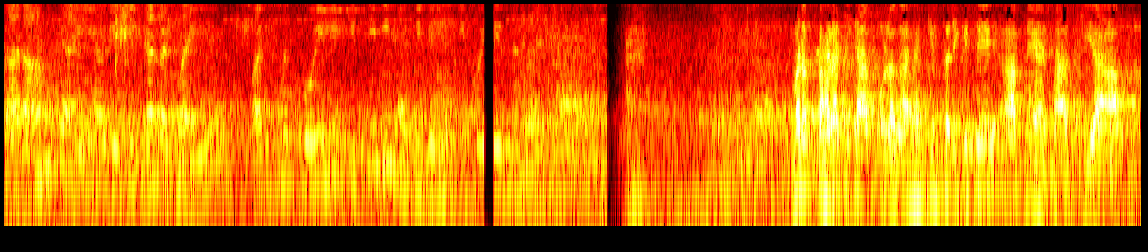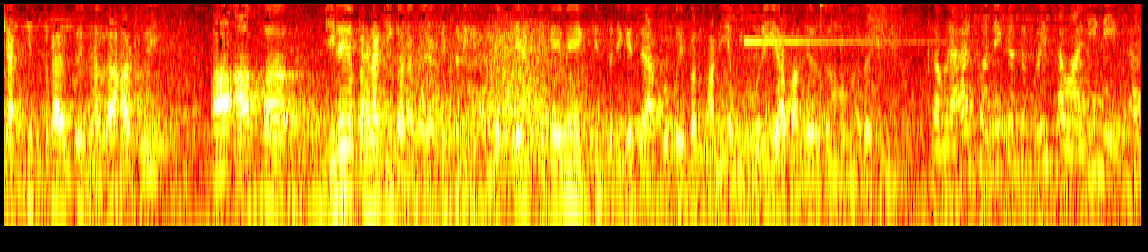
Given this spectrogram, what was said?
लोग आराम से आइए और ये टीका लगवाइए और इसमें कोई भी किसी भी हेजिटेशन की कोई ज़रूरत नहीं मैडम पहला टीका आपको लगा है किस तरीके से आपने एहसास किया? आप क्या किस प्रकार कोई घबराहट हुई? आ, आपका ज़िले में पहला टीका लगा है किस तरीके से देखते हैं? टीके में किस तरीके से आपको कोई परेशानी अभी हो रही है? आप ऑब्जर्वेशन रूम में बैठी हैं। घबराहट होने का तो कोई सवाल ही नहीं था।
